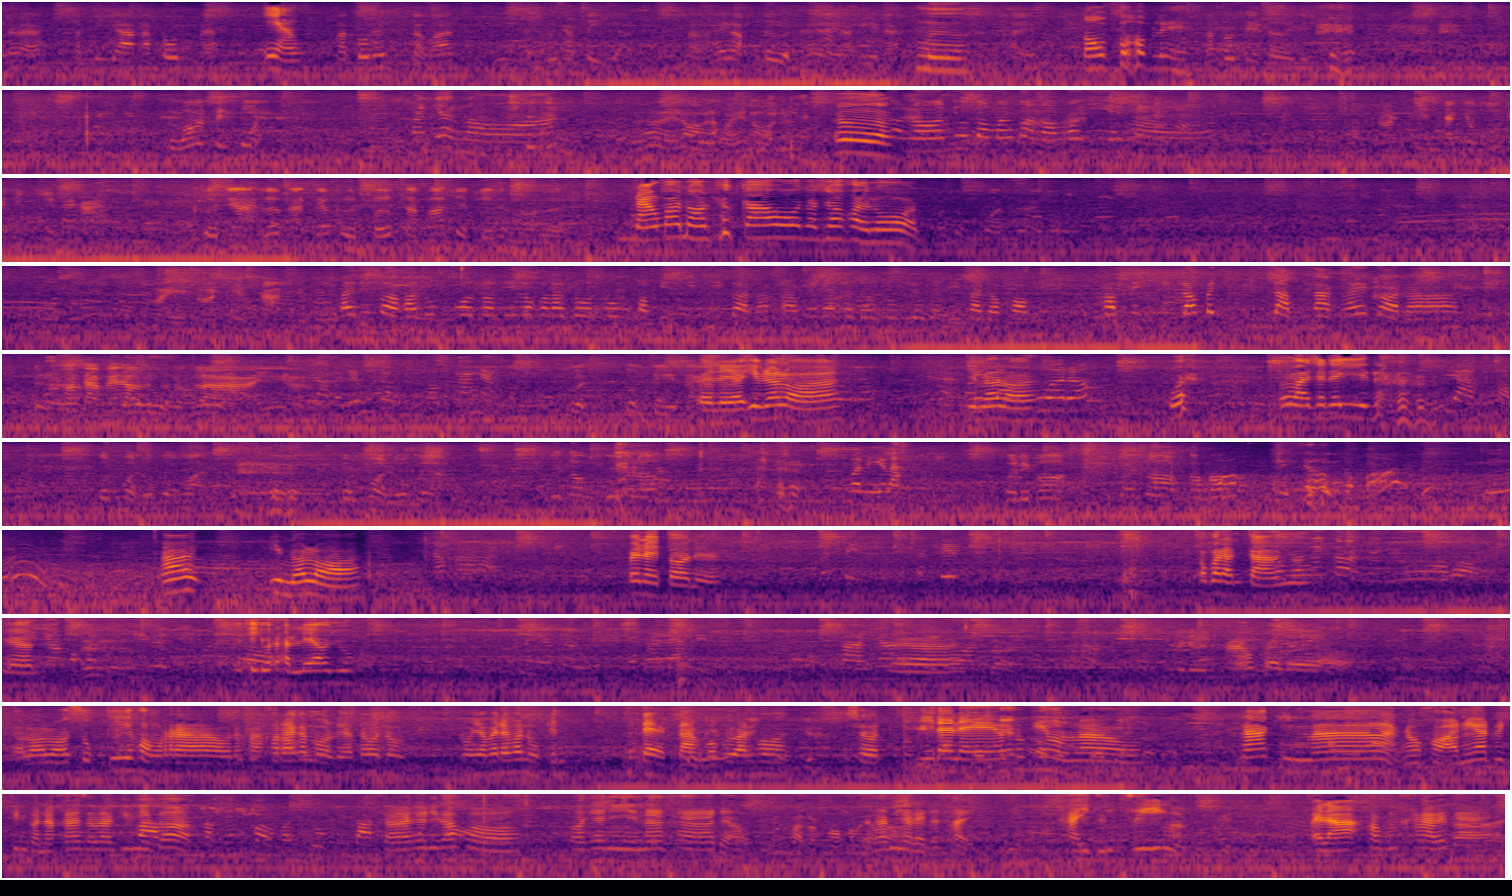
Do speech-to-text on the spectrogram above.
มันมียากระตุ้นนะ เอียงกระตุ้นให้แบบว่ามีสติอะแบบให้แบบตื่นให้อะไรอย่างนี้นะมือ ใช่ตรงป๊อบเลย กระตุ้นเฉยๆดิหรือ ว่ามันเป็นบทมันอยากนอนแล้วถ้าไหนนอนเวลาเขาให้นอนอะเออนอนอยู่ตรงมันก่อนนอนเมื่อกี้นะนอนกินจากจมูกจากที่กินค่ะคืนเนี้ยเลิกงานเที่ยงคืนปุ๊บซักผ้าเสร็จตีถึงนอนเลยนางบ้านอนคือเก้าจะเชื่อคอยโลด ก็สมควรด้วยไปนอนแค่สามชั่วโมง ไปดีกว่าค่ะทุกคนตอนนี้เรากำลังโดนลุมขอปิดคลิปนี้ก่อนนะคะ ไม่งั้นจะโดนลุมเยอะ ตีนไปแล้วอิ่มแล้วเหรออิ่มแล้วเหรอกลัวเด้อเว้ยเมื่อวานจะได้ยินอยากขับอะคนหัวลุกเลยว่าคนหัวลุกเลยอะไม่ต้องกลัวแล้ววันนี้ล่ะวันนี้ก็ไม่ชอบมาบอกเดี๋ยวเจอกับบ้านอืมอ้าวอิ่มแล้วเหรอ ไปไหนต่อเนี่ยก็ประทันกลางอยู่งานไม่ ตีประทันแล้วอยู่เออไปเดินห้าเอางไปแล้วเดี๋ยวเรารอซุกี้ของเรานะคะ เขาได้กันหมดเลยแต่ว่าหนูหนูยังไม่ได้เพราะหนูกินแตกต่างกว่าเพื่อนพ่อเชิดนี่ได้แล้วซุกี้ของเรา น่ากินมาก เราขออนุญาตไปกินก่อนนะคะสำหรับคลิปนี้ก็หลังเล่นกล่องบรรจุตัดสำหรับคลิปนี้ก็พอพอแค่นี้นะคะ เดี๋ยวผ่านละครเขาแต่ถ้ามีอะไรจะถ่ายถ่าย จริงๆ ไปละขอบคุณค่ะบ๊ายบาย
